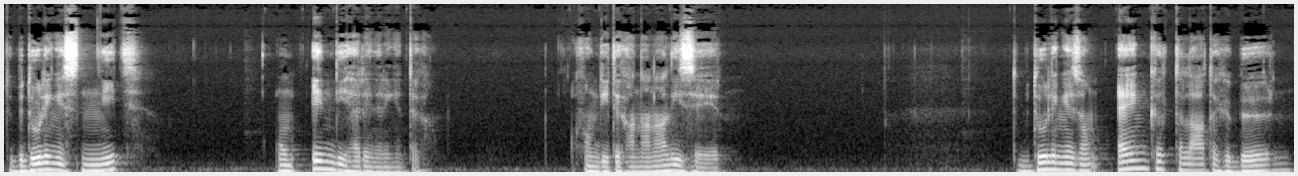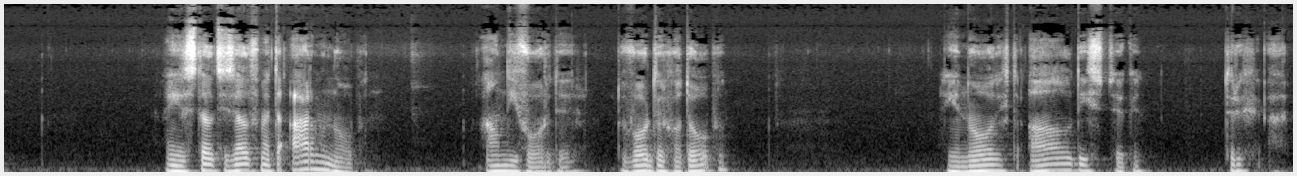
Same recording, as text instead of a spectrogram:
De bedoeling is niet om in die herinneringen te gaan of om die te gaan analyseren. De bedoeling is om enkel te laten gebeuren en je stelt jezelf met de armen open aan die voordeur. De voordeur gaat open En je nodigt al die stukken terug uit.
